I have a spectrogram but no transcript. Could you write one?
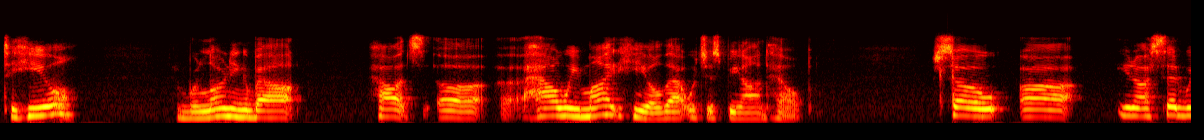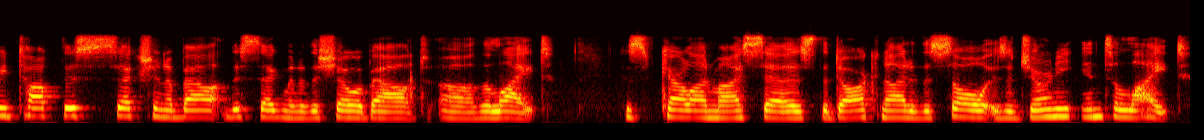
to heal, and we're learning about how it's uh, how we might heal that which is beyond help. So, uh, you know, I said we'd talk this section about this segment of the show about uh, the light, because Caroline Myss says the dark night of the soul is a journey into light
